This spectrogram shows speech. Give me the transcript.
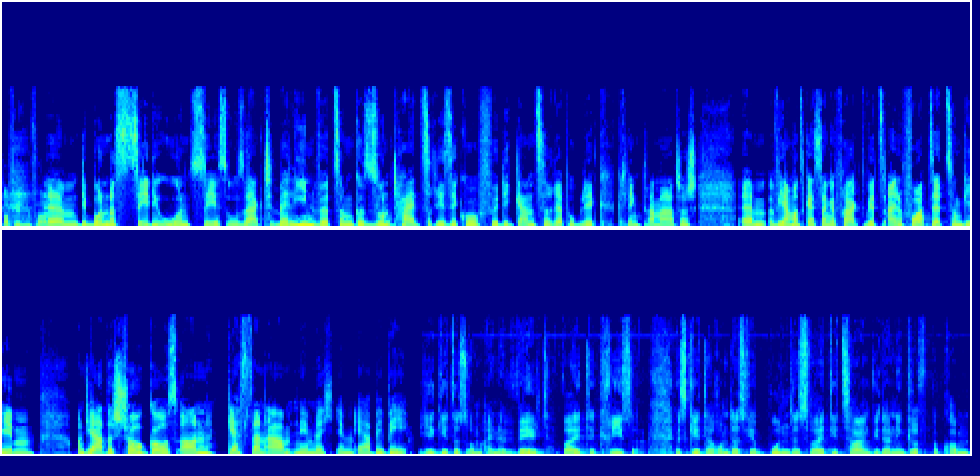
auf jeden Fall. Ähm, die Bundes-CDU und CSU sagt, Berlin wird zum Gesundheitsrisiko für die ganze Republik. Klingt dramatisch. Ähm, wir haben uns gestern gefragt, wird es eine Fortsetzung geben? Und ja, the show goes on. Gestern Abend nämlich im RBB. Hier geht es um eine weltweite Krise. Es geht darum, dass wir bundesweit die Zahlen wieder in den Griff bekommen.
